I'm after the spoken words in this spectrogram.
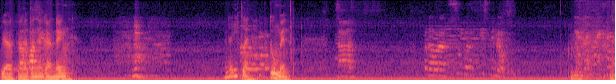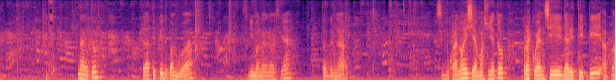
Biar kelihatannya gandeng. Ada iklan ya. Tumben. Nah itu ada TV depan gua. Gimana noise-nya? Terdengar? Si- Bukan noise ya, maksudnya tuh frekuensi dari TV apa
